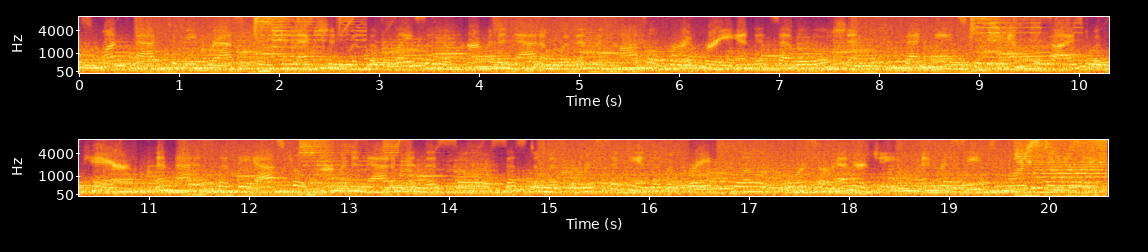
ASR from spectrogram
There is one fact to be grasped in connection with the place of the permanent atom within the causal periphery and its evolution, that needs to be emphasized with care, and that is that the astral permanent atom in this solar system is the recipient of a great flow of force or energy, and receives more stimulation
